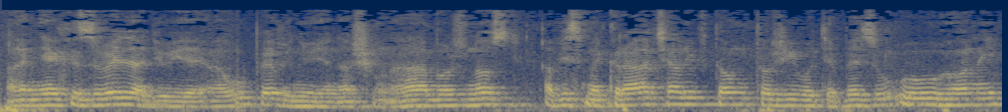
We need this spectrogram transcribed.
a nech zveľaďuje a upevňuje našu nábožnosť, aby sme kráčali v tomto živote bez úhony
